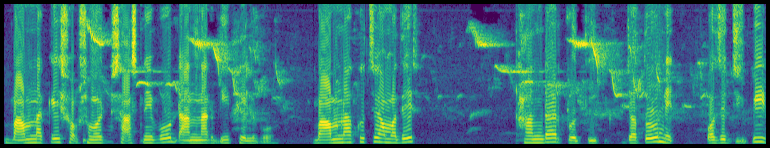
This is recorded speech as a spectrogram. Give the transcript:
বাম নাকে সবসময় শ্বাস নেব, ডান নাক দিয়ে ফেলব। বাম নাক হচ্ছে আমাদের ঠান্ডার প্রতীক। যত পজিটিভই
